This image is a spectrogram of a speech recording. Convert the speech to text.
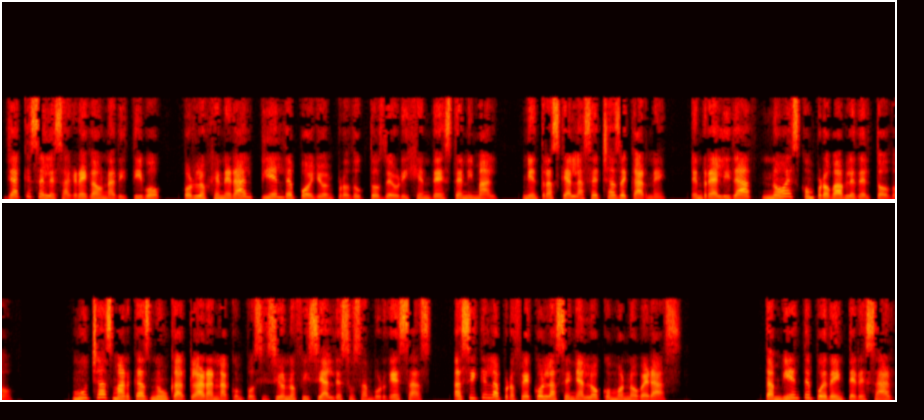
ya que se les agrega un aditivo, por lo general piel de pollo en productos de origen de este animal, mientras que a las hechas de carne, en realidad no es comprobable del todo. Muchas marcas nunca aclaran la composición oficial de sus hamburguesas, así que la Profeco la señaló como no verás. También te puede interesar,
